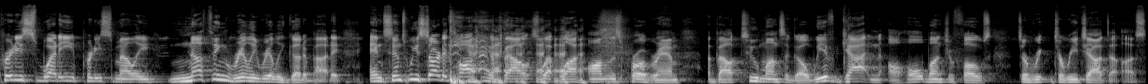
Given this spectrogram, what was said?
pretty sweaty, pretty smelly. Nothing really really good about it. And since we started talking about sweat block on this program about two months ago, we have gotten a whole bunch of folks to re- to reach out to us.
